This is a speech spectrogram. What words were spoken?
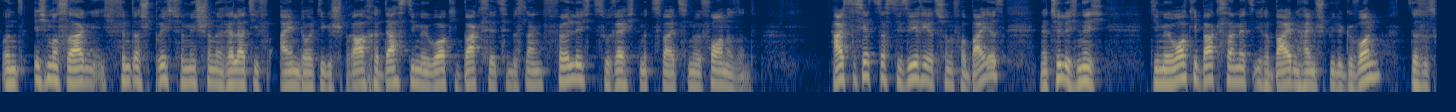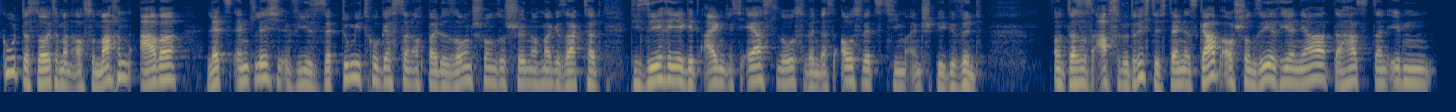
Und ich muss sagen, ich finde, das spricht für mich schon eine relativ eindeutige Sprache, dass die Milwaukee Bucks jetzt hier bislang völlig zu Recht mit 2 zu 0 vorne sind. Heißt das jetzt, dass die Serie jetzt schon vorbei ist? Natürlich nicht. Die Milwaukee Bucks haben jetzt ihre beiden Heimspiele gewonnen. Das ist gut, das sollte man auch so machen, aber letztendlich, wie Sepp Dumitro gestern auch bei The Zone schon so schön nochmal gesagt hat, die Serie geht eigentlich erst los, wenn das Auswärtsteam ein Spiel gewinnt. Und das ist absolut richtig, denn es gab auch schon Serien, ja, da hast dann eben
